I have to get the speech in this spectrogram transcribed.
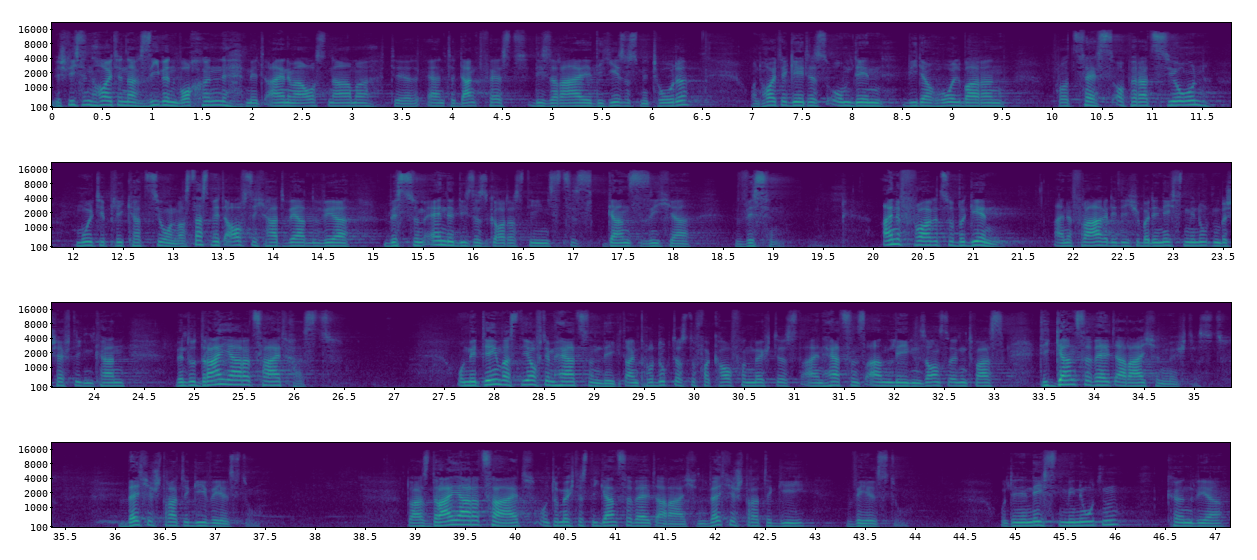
Wir schließen heute nach sieben Wochen mit einer Ausnahme der Erntedankfest diese Reihe die Jesus-Methode. Und heute geht es um den wiederholbaren Prozess, Operation Multiplikation. Was das mit auf sich hat, werden wir bis zum Ende dieses Gottesdienstes ganz sicher wissen. Eine Frage zu Beginn, eine Frage, die dich über die nächsten Minuten beschäftigen kann. Wenn du drei Jahre Zeit hast, und mit dem, was dir auf dem Herzen liegt, ein Produkt, das du verkaufen möchtest, ein Herzensanliegen, sonst irgendwas, die ganze Welt erreichen möchtest, welche Strategie wählst du? Du hast drei Jahre Zeit und du möchtest die ganze Welt erreichen. Welche Strategie wählst du? Und in den nächsten Minuten können wir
